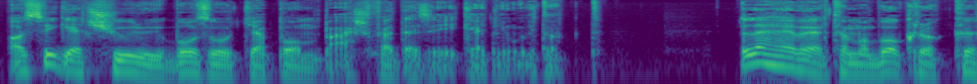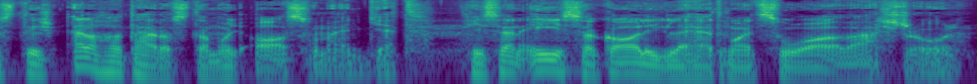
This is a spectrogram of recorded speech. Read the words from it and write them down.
a sziget sűrű bozótja pompás fedezéket nyújtott. Lehevertem a bokrok közt, és elhatároztam, hogy alszom egyet, hiszen éjszaka alig lehet majd szó alvásról.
